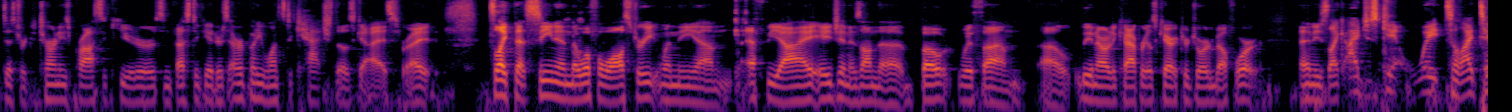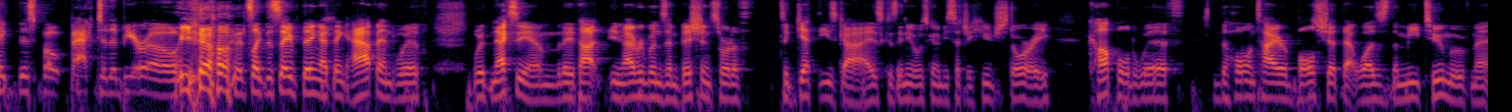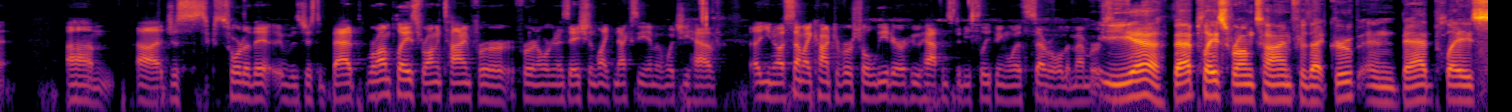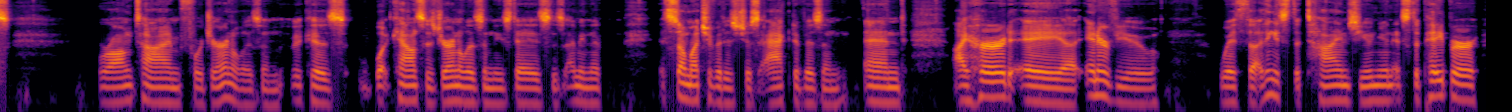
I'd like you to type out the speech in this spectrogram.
district attorneys, prosecutors, investigators, everybody wants to catch those guys, right? It's like that scene in The Wolf of Wall Street when the um, FBI agent is on the boat with um, uh, Leonardo DiCaprio's character Jordan Belfort, and he's like, "I just can't wait till I take this boat back to the bureau," you know. And it's like the same thing I think happened with with NXIVM. They thought you know everyone's ambition sort of to get these guys because they knew it was going to be such a huge story coupled with the whole entire bullshit that was the Me Too movement. Um, uh, just sort of it was just a bad, wrong place, wrong time for for an organization like NXIVM, in which you have uh, you know a semi-controversial leader who happens to be sleeping with several of the members. Yeah, bad place, wrong time for that group, and bad place, wrong time for journalism. Because what counts as journalism these days is, I mean, so much of it is just activism. And I heard a uh, interview with uh, I think it's the Times Union. It's the paper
